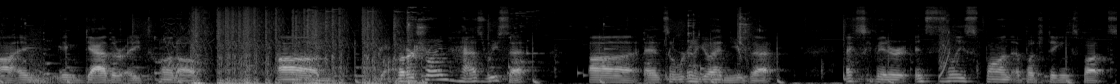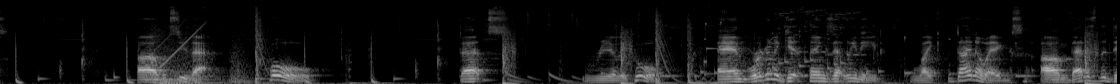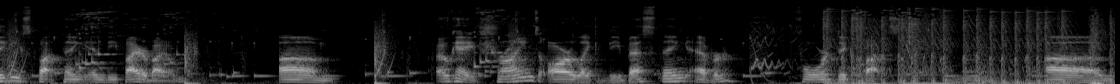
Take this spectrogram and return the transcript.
uh, and, and gather a ton of. Um, but our shrine has reset, uh, and so we're gonna go ahead and use that. Excavator instantly spawn a bunch of digging spots. Uh, let's do that. Oh, that's really cool. And we're gonna get things that we need, like dino eggs. Um, that is the digging spot thing in the fire biome. Um, Okay, shrines are like the best thing ever for dig spots. Um,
